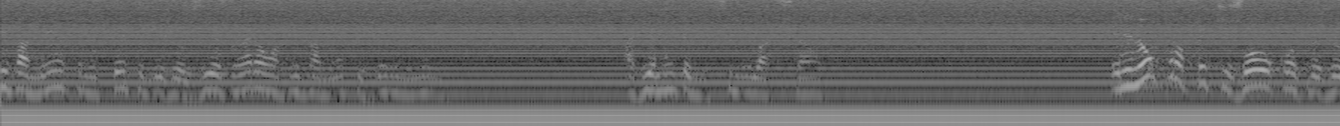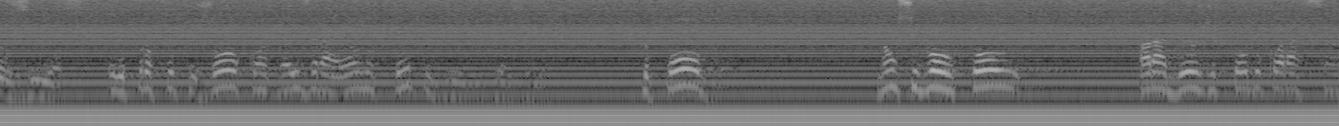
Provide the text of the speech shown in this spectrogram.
avivamento no tempo de Josias não era um avivamento genuíno. Havia muita dissimulação. Ele não profetizou contra Josias, ele profetizou contra Israel no tempo de Josias. O povo não se voltou para Deus de todo o coração.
